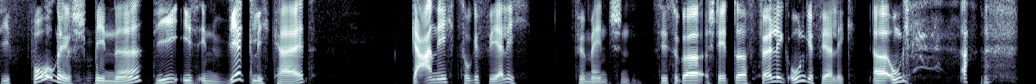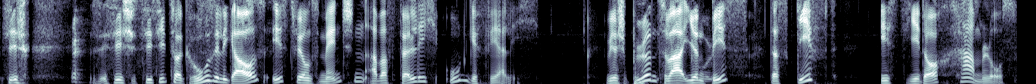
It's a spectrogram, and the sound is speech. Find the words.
Die Vogelspinne, die ist in Wirklichkeit gar nicht so gefährlich für Menschen. Sie ist sogar, steht da völlig ungefährlich. Äh, unge sie, ist, sie, sie, sie sieht zwar gruselig aus, ist für uns Menschen aber völlig ungefährlich. Wir spüren zwar ihren. Biss, das Gift ist jedoch harmlos.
